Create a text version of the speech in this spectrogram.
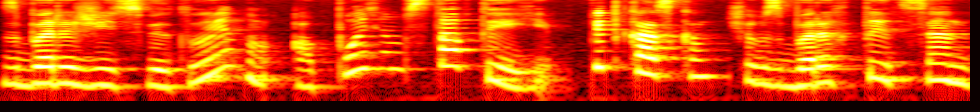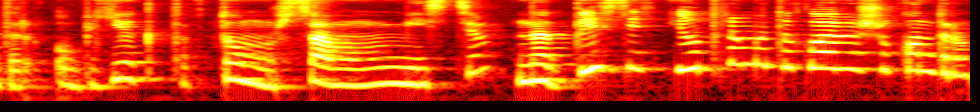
Збережіть світлину, а потім вставте її. Підказка. Щоб зберегти центр об'єкта в тому ж самому місці, натисніть і утримайте клавішу Ctrl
